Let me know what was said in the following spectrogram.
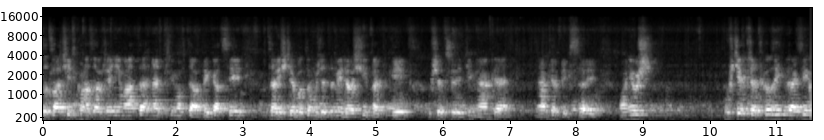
to tlačítko na zavření máte hned přímo v té aplikaci, v té liště potom můžete mít další prvky, ušetřili tím nějaké, nějaké pixely. Oni už už těch předchozích verzích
